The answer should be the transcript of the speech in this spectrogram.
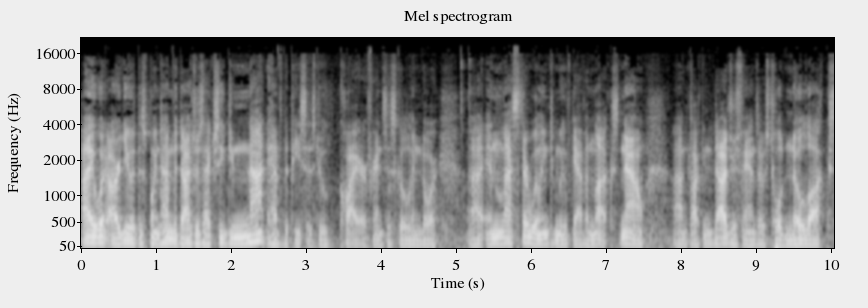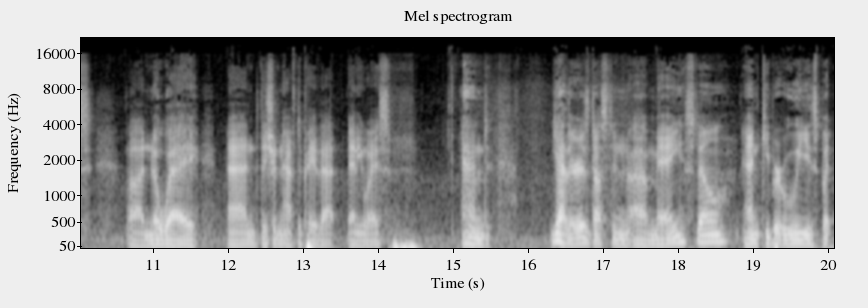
I would argue at this point in time the Dodgers actually do not have the pieces to acquire Francisco Lindor uh, unless they're willing to move Gavin Lux. Now, I'm talking to Dodgers fans. I was told no Lux, uh, no way, and they shouldn't have to pay that anyways. And yeah, there is Dustin uh, May still and Keibert Ruiz, but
